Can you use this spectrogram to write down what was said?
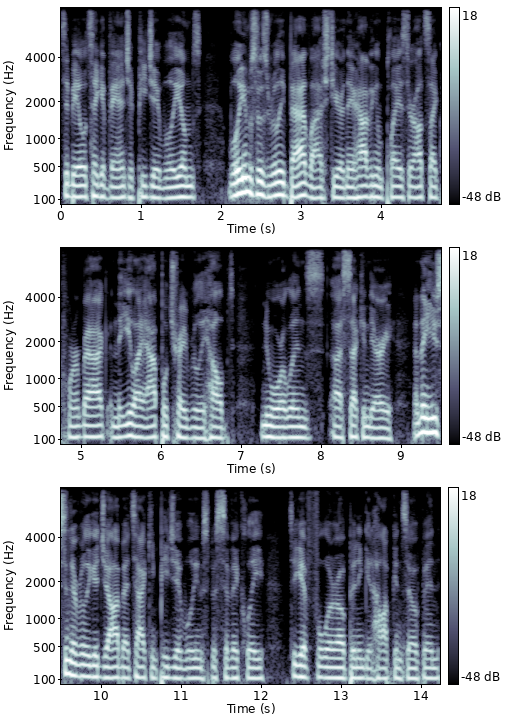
to be able to take advantage of PJ Williams. Williams was really bad last year, and they're having him play as their outside cornerback. And the Eli Apple trade really helped New Orleans uh, secondary. I think Houston did a really good job at attacking PJ Williams specifically to get Fuller open and get Hopkins open.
